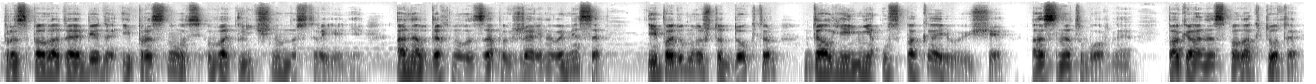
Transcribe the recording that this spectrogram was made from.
проспала до обеда и проснулась в отличном настроении. Она вдохнула запах жареного мяса и подумала, что доктор дал ей не успокаивающее, а снотворное. Пока она спала, кто-то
